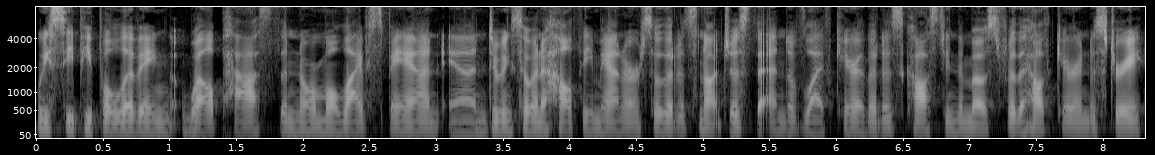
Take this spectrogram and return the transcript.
we see people living well past the normal lifespan and doing so in a healthy manner so that it's not just the end of life care that is costing the most most for the healthcare industry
